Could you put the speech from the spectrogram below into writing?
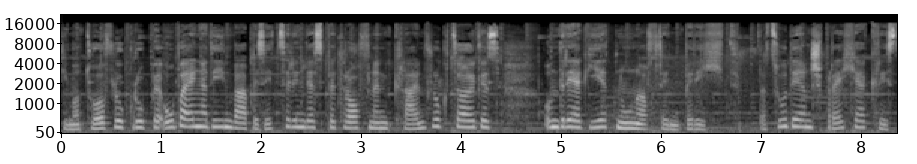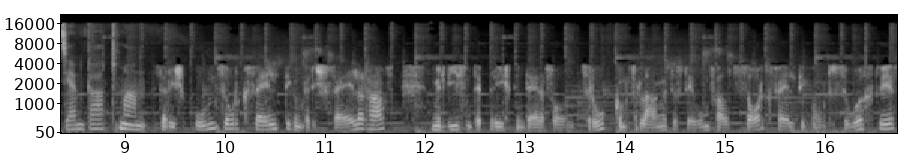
Die Motorfluggruppe Oberengadin war Besitzerin des betroffenen Kleinflugzeuges und reagiert nun auf den Bericht. Dazu deren Sprecher Christian Gattmann. Er ist unsorgfältig und er ist fehlerhaft. Wir weisen den Bericht in dieser Form zurück und verlangen, dass der Unfall sorgfältig untersucht wird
